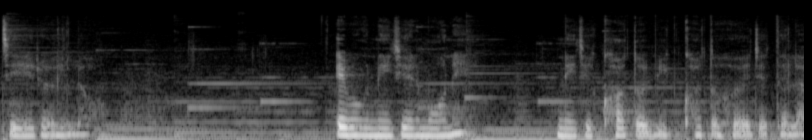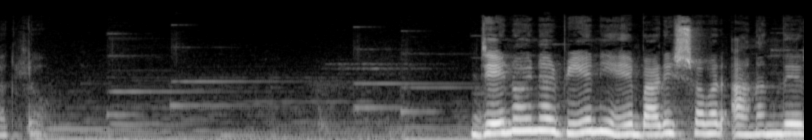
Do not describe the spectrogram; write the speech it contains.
চেয়ে রইল এবং নিজের মনে নিজে ক্ষত বিক্ষত হয়ে যেতে লাগল। যে নয়নার বিয়ে নিয়ে বাড়ির সবার আনন্দের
